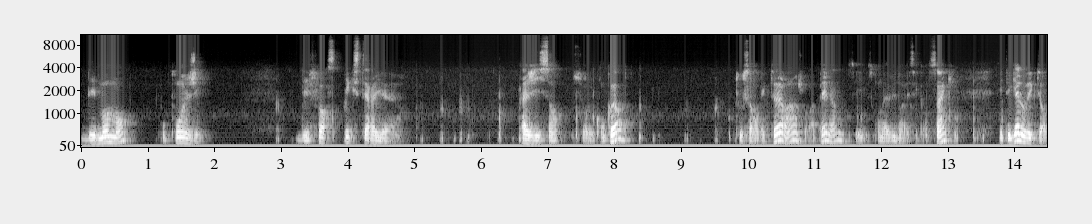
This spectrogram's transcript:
des moments au point G des forces extérieures agissant sur le concorde, tout ça en vecteur, hein, je vous rappelle, hein, c'est ce qu'on a vu dans la séquence 5, est égal au vecteur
